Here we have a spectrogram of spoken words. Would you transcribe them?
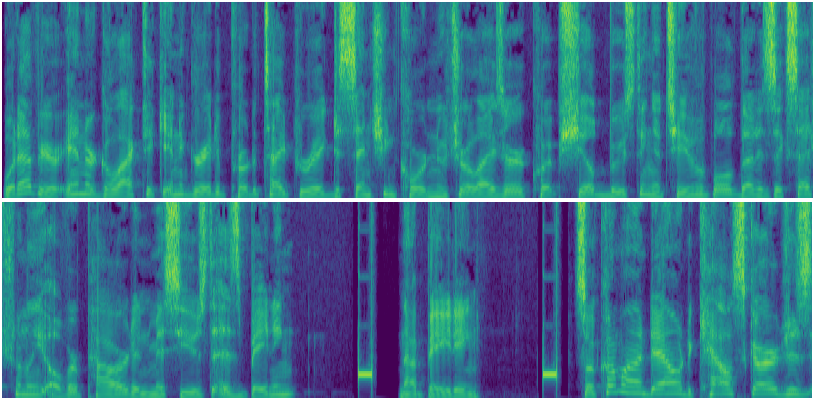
Whatever your intergalactic integrated prototype rigged ascension core neutralizer equipped shield boosting achievable that is exceptionally overpowered and misused as baiting. Not baiting. So come on down to Cal Scarge's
